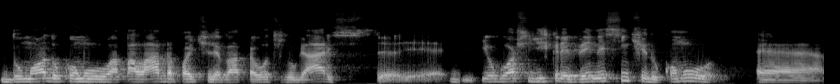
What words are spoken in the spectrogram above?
do modo como a palavra pode te levar para outros lugares, é, eu gosto de escrever nesse sentido, como é,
